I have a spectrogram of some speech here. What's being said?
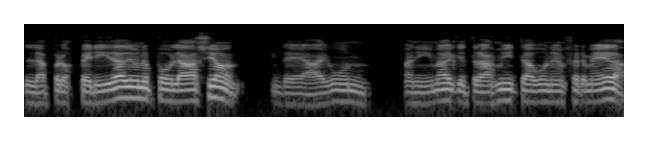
la prosperidad de una población, de algún animal que transmita una enfermedad,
